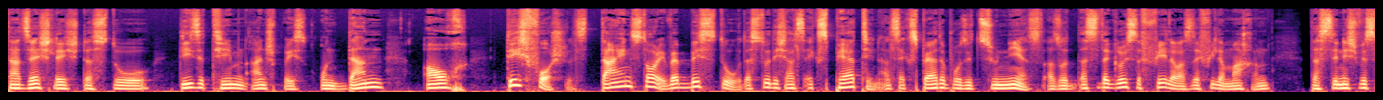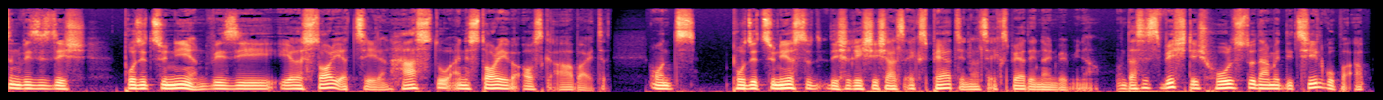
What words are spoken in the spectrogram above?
tatsächlich, dass du diese Themen ansprichst und dann auch dich vorstellst, dein Story, wer bist du, dass du dich als Expertin, als Experte positionierst. Also das ist der größte Fehler, was sehr viele machen, dass sie nicht wissen, wie sie sich positionieren, wie sie ihre Story erzählen. Hast du eine Story ausgearbeitet und positionierst du dich richtig als Expertin, als Experte in dein Webinar. Und das ist wichtig, holst du damit die Zielgruppe ab.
